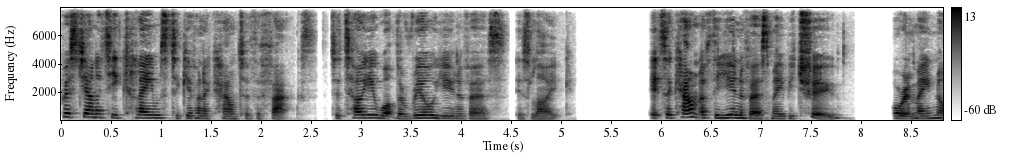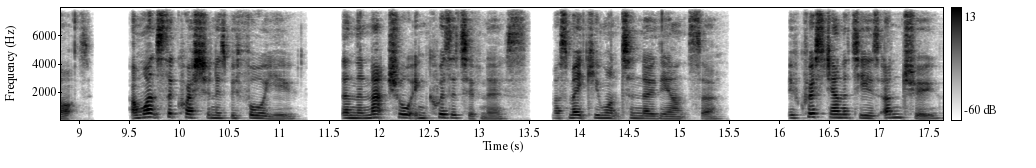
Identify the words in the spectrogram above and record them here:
Christianity claims to give an account of the facts, to tell you what the real universe is like. Its account of the universe may be true, or it may not, and once the question is before you, then the natural inquisitiveness must make you want to know the answer. If Christianity is untrue,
